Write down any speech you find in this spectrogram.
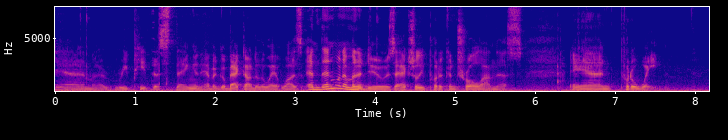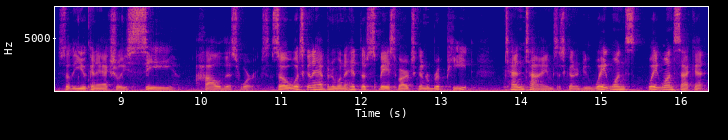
And I'm going to repeat this thing and have it go back down to the way it was. And then what I'm going to do is actually put a control on this and put a wait so that you can actually see how this works. So what's going to happen when I hit the space bar, it's going to repeat 10 times. It's going to do wait one, wait one second,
